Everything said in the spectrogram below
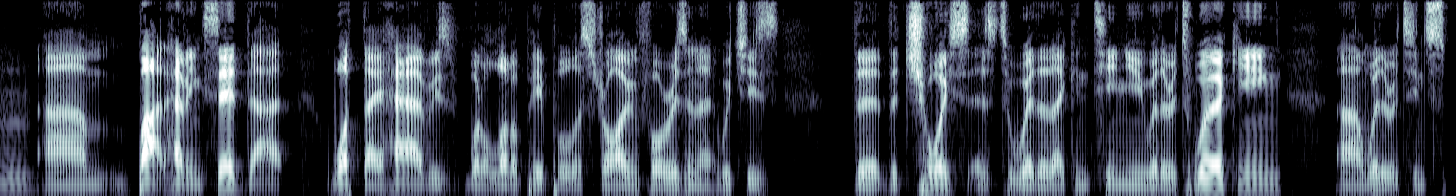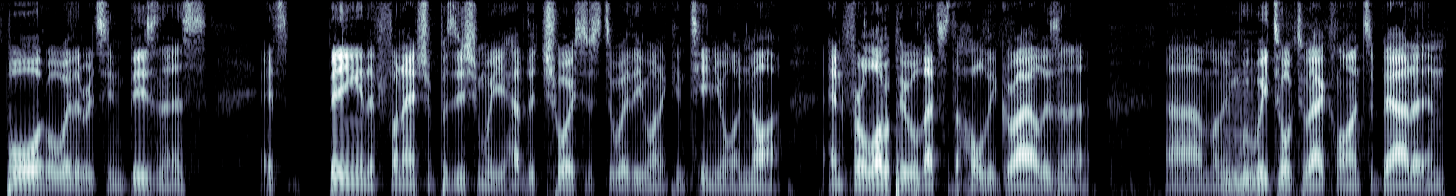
Mm. Um, but having said that, what they have is what a lot of people are striving for, isn't it? Which is the the choice as to whether they continue, whether it's working, uh, whether it's in sport or whether it's in business. It's being in a financial position where you have the choice as to whether you want to continue or not. And for a lot of people, that's the holy grail, isn't it? Um, I mean, mm. we, we, talk to our clients about it, and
